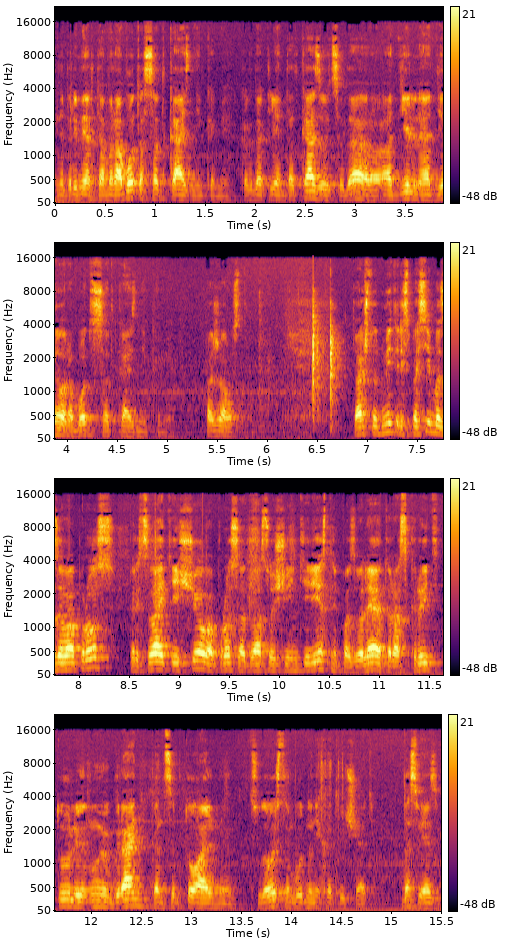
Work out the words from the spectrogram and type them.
например, там работа с отказниками. Когда клиент отказывается, да, отдельный отдел работы с отказниками. Пожалуйста. Так что, Дмитрий, спасибо за вопрос. Присылайте еще, вопросы от вас очень интересные, позволяют раскрыть ту или иную грань концептуальную. С удовольствием буду на них отвечать. До связи.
